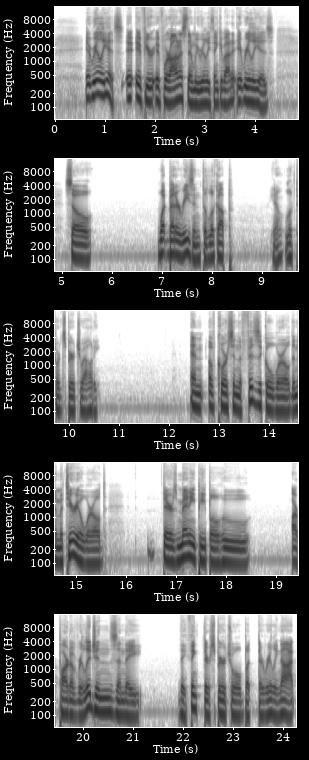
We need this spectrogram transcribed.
it really is. If you're if we're honest and we really think about it, it really is. So what better reason to look up, you know, look toward spirituality. And of course in the physical world, in the material world, there's many people who are part of religions and they they think they're spiritual, but they're really not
